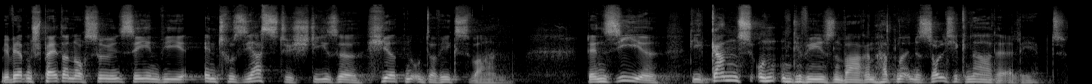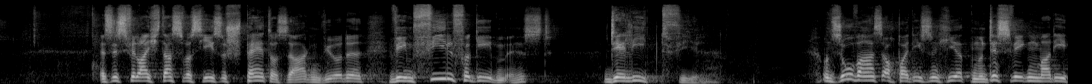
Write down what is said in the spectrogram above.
Wir werden später noch sehen, wie enthusiastisch diese Hirten unterwegs waren. Denn siehe, die ganz unten gewesen waren, hatten eine solche Gnade erlebt. Es ist vielleicht das, was Jesus später sagen würde, wem viel vergeben ist, der liebt viel. Und so war es auch bei diesen Hirten. Und deswegen war die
